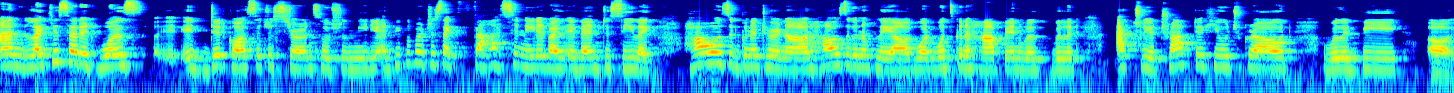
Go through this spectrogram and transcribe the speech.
And like you said, it was it did cause such a stir on social media, and people were just like fascinated by the event to see like how is it going to turn out, how is it going to play out, what what's going to happen, will will it actually attract a huge crowd, will it be uh,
